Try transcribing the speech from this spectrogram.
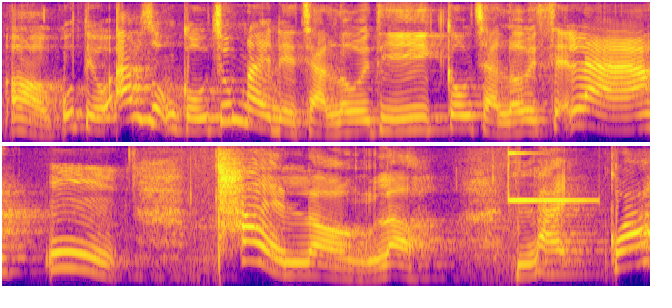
Ở à, cô Tiếu áp dụng cấu trúc này để trả lời thì câu trả lời sẽ là ừ, thải lởng lở lạnh quá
